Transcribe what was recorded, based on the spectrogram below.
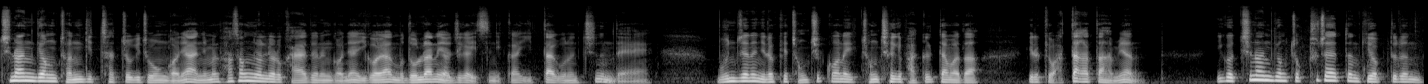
친환경 전기차 쪽이 좋은 거냐 아니면 화석 연료로 가야 되는 거냐 이거야 뭐 논란의 여지가 있으니까 있다고는 치는데 문제는 이렇게 정치권의 정책이 바뀔 때마다 이렇게 왔다 갔다 하면 이거 친환경 쪽 투자했던 기업들은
